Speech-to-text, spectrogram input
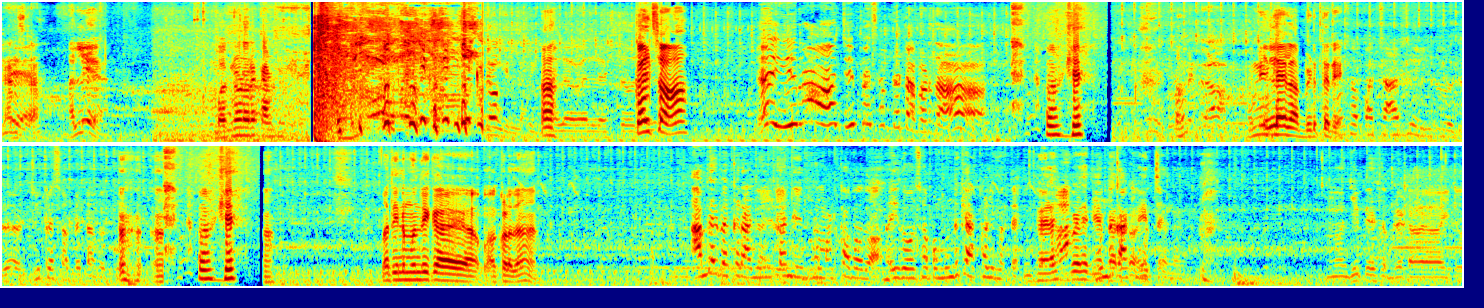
ಕಾಣಿಸ್ತಾ? ಅಲ್ಲಿ? ಬಗ್ ನೋಡೋರೆ ಕಾಣಿಸ್ತಾ ಕಳ್ಸೋ. ಓಕೆ. ಇಲ್ಲ ಇಲ್ಲ ಬಿಡ್ತಾರೆ. ಓಕೆ. ಮತ್ತೆ ಇನ್ನು ಮುಂದಕ್ಕೆ ಹಾಕೊಳ್ಳೋದಾ? ಆಮೇಲೆ ಬೇಕಾದ್ರೆ ಅಲ್ಲಿ ನಿಂತ್ಕೊಂಡು ಇದನ್ನ ಮಾಡ್ಕೋಬೋದು. ಇದು ಸ್ವಲ್ಪ ಮುಂದಕ್ಕೆ ಹಾಕೊಳ್ಳಿ ಮತ್ತೆ. ಮುಂದಕ್ಕೆ ಹಾಕಿ ಮತ್ತೆ. ಜಿ ಪಿ ಎಸ್ ಅಪ್ಡೇಟ್ ಆಯಿತು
